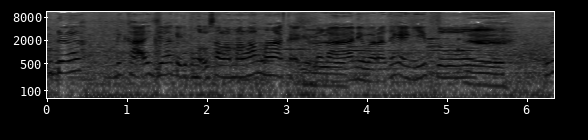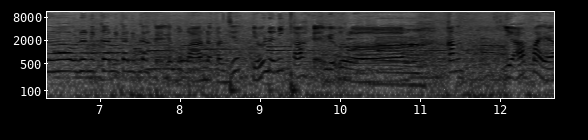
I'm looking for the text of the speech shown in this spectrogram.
udah nikah aja kayak gitu nggak usah lama-lama kayak gitu Iya. kan ibaratnya kayak gitu Iya. udah udah nikah nikah nikah kayak gitu kan udah kerja ya udah nikah kayak gitu loh Nah. kan ya apa ya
